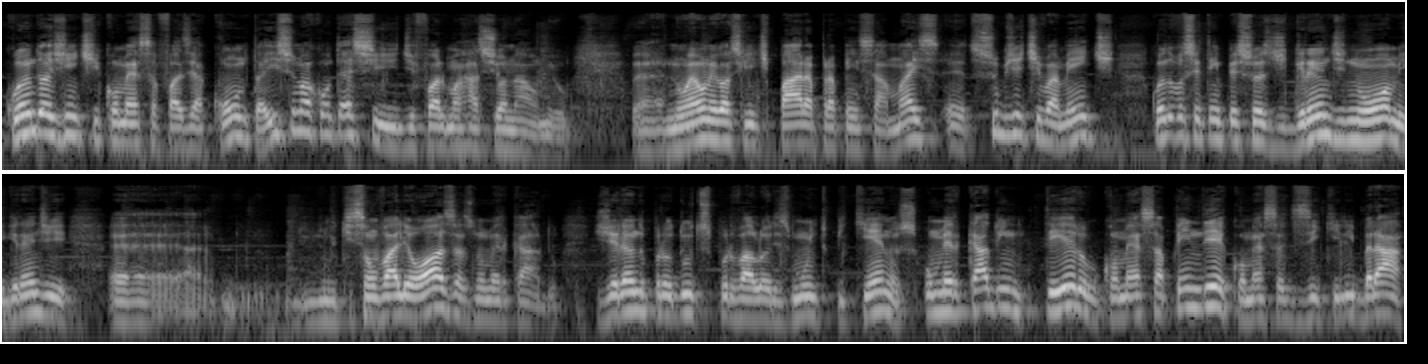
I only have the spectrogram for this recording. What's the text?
quando a gente começa a fazer a conta, isso não acontece de forma racional, meu. É, não é um negócio que a gente para para pensar, mas é, subjetivamente, quando você tem pessoas de grande nome, grande é, que são valiosas no mercado, gerando produtos por valores muito pequenos, o mercado inteiro começa a pender, começa a desequilibrar,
